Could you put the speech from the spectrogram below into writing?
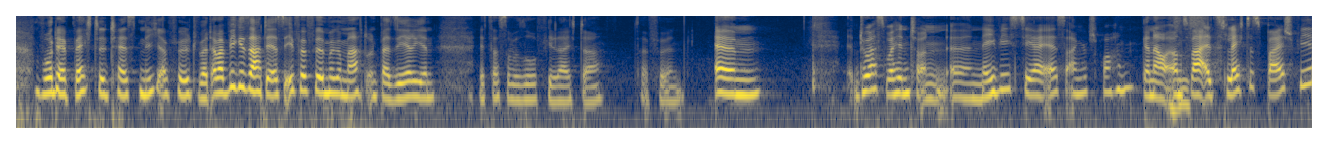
wo der Bechtel-Test nicht erfüllt wird. Aber wie gesagt, er ist eh für Filme gemacht und bei Serien ist das sowieso viel leichter zu erfüllen. Ähm, Du hast vorhin schon äh, Navy CIS angesprochen. Genau, das und zwar als schlechtes Beispiel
